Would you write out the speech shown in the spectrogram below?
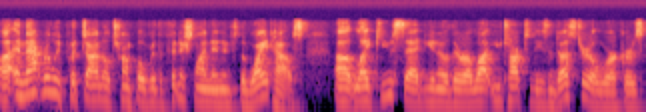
Uh, and that really put Donald Trump over the finish line and into the White House. Uh, like you said, you know, there are a lot, you talk to these industrial workers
